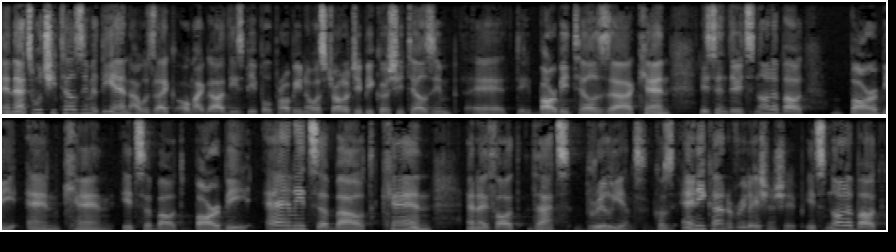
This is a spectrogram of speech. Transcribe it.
and that's what she tells him at the end. I was like, oh my God, these people probably know astrology because she tells him, uh, Barbie tells uh, Ken, listen, it's not about Barbie and Ken. It's about Barbie and it's about Ken. And I thought, that's brilliant because any kind of relationship, it's not about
